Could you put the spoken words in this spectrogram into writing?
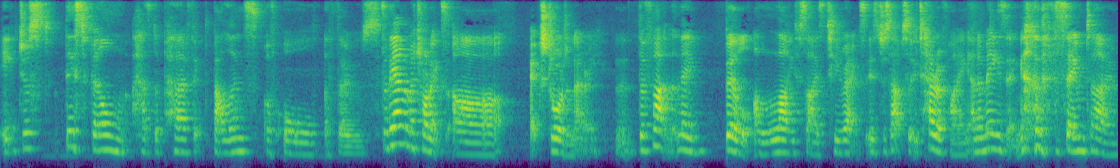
It just, this film has the perfect balance of all of those. So the animatronics are extraordinary. The fact that they built a life-size T-Rex is just absolutely terrifying and amazing at the same time.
